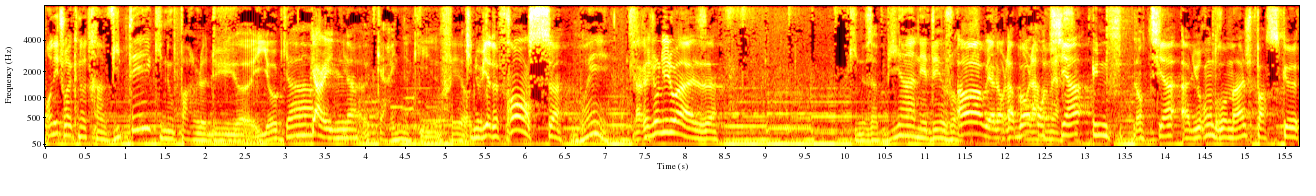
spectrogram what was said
On est toujours avec notre invité qui nous parle du euh, yoga. Karine. Euh, Karine qui nous fait. euh, Qui nous vient de France, ouais, la région lilloise. Qui nous a bien aidé aujourd'hui. Ah oui, alors d'abord, on, tient une, on tient à lui rendre hommage parce que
